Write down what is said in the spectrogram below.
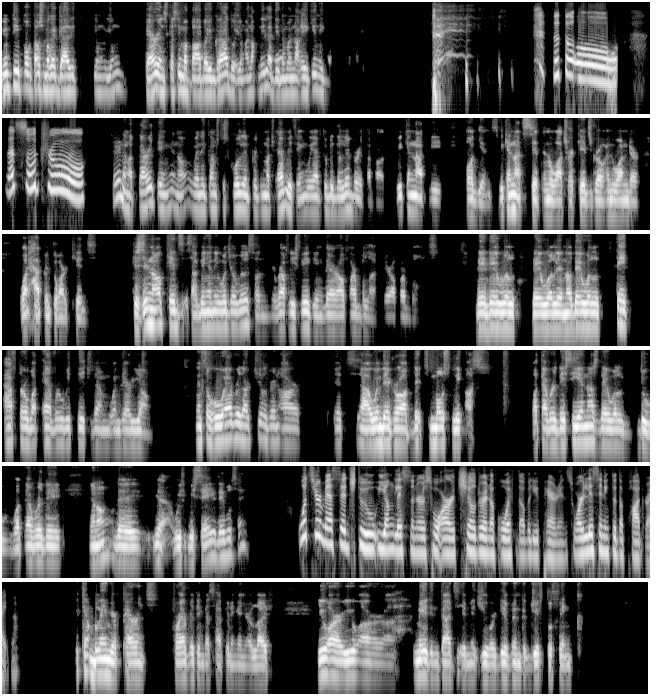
Yung tipong tapos magagalit yung yung parents kasi mababa yung grado, yung anak nila di naman nakikinig. Totoo. That's so true. So yun nga, parenting, you know, when it comes to school and pretty much everything, we have to be deliberate about it. We cannot be audience. We cannot sit and watch our kids grow and wonder what happened to our kids. Because, you know, kids, sabi nga ni Woodrow Wilson, roughly speaking, they're of our blood, they're of our bones. They, they will, they will, you know, they will take after whatever we teach them when they're young. And so whoever our children are, it's, uh, when they grow up, it's mostly us. Whatever they see in us, they will do. Whatever they, you know, they, yeah, we, we say, they will say. What's your message to young listeners who are children of OFW parents who are listening to the pod right now? you can't blame your parents for everything that's happening in your life. You are you are uh, made in God's image. You were given the gift to think.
